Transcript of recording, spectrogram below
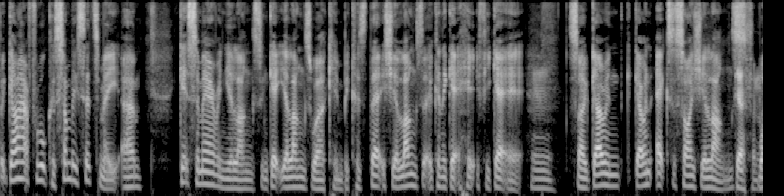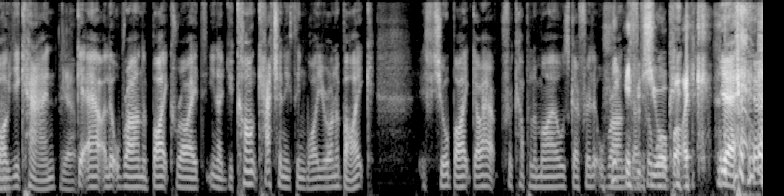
but go out for a walk because somebody said to me. Um, Get some air in your lungs and get your lungs working because that it's your lungs that are going to get hit if you get it. Mm, So go and go and exercise your lungs Definitely. while you can yeah. get out a little run, a bike ride. You know, you can't catch anything while you're on a bike. if it's your bike, go out for a couple of miles, go for a little run. if it's your walk. bike. yeah.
